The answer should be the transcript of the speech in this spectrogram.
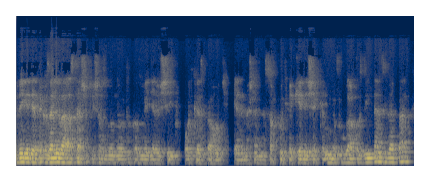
De véget értek az előválasztások, és azt gondoltuk az új egyenlőség podcastben, hogy érdemes lenne szakpolitikai kérdésekkel újra foglalkozni intenzívebben.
